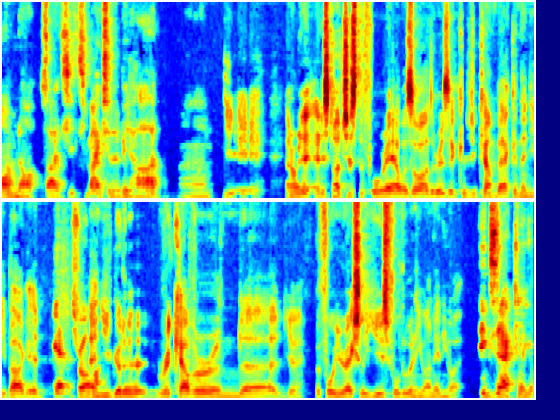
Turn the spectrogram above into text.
I'm not, so it makes it a bit hard. Um, yeah, and, it's not just the four hours either, is it? Because you come back and then you buggered. Yeah, that's right. And you've got to recover and uh, yeah, before you're actually useful to anyone anyway. Exactly.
